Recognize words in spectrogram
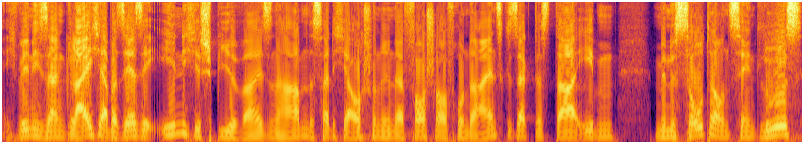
ich will nicht sagen gleiche, aber sehr, sehr ähnliche Spielweisen haben. Das hatte ich ja auch schon in der Vorschau auf Runde 1 gesagt, dass da eben Minnesota und St. Louis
